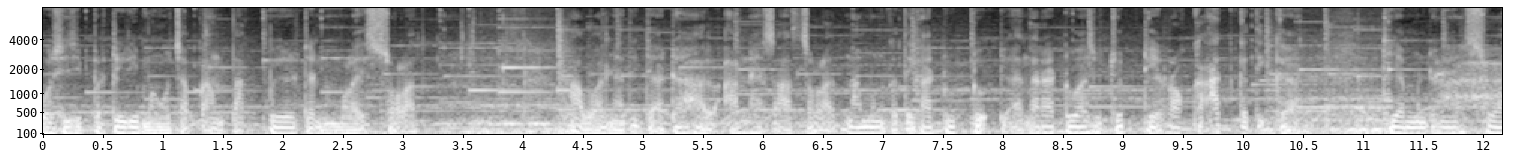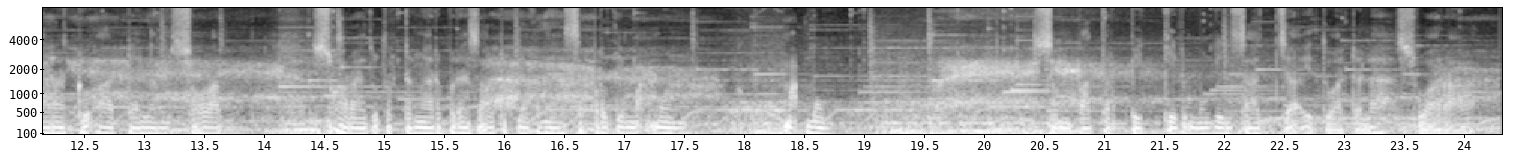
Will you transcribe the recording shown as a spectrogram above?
posisi berdiri mengucapkan takbir dan memulai sholat. Awalnya tidak ada hal aneh saat sholat namun ketika duduk di antara dua sujud di rokaat ketiga dia mendengar suara doa dalam sholat. Suara itu terdengar berasal di belakangnya seperti makmum makmum. Sempat terpikir mungkin saja itu adalah suara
